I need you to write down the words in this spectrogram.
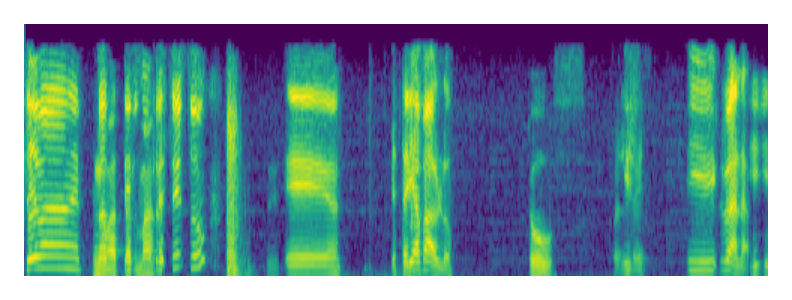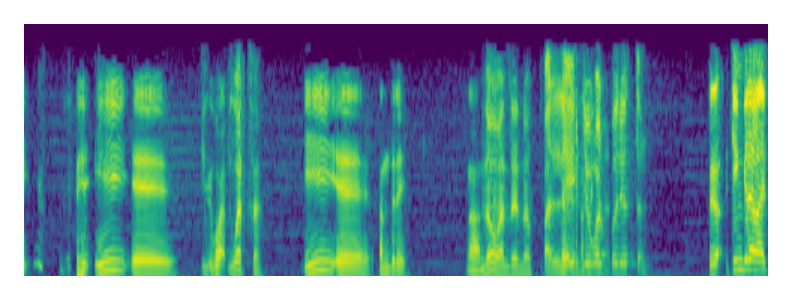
Seba está No va a estar más. receso, Sí. eh, estaría Pablo Uh, y, y Rana. y, y, eh, Y WhatsApp. WhatsApp. Y eh, Andrés. No, No, Andrés, no. Para late yo igual podría estar. Pero, ¿quién grabaría?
